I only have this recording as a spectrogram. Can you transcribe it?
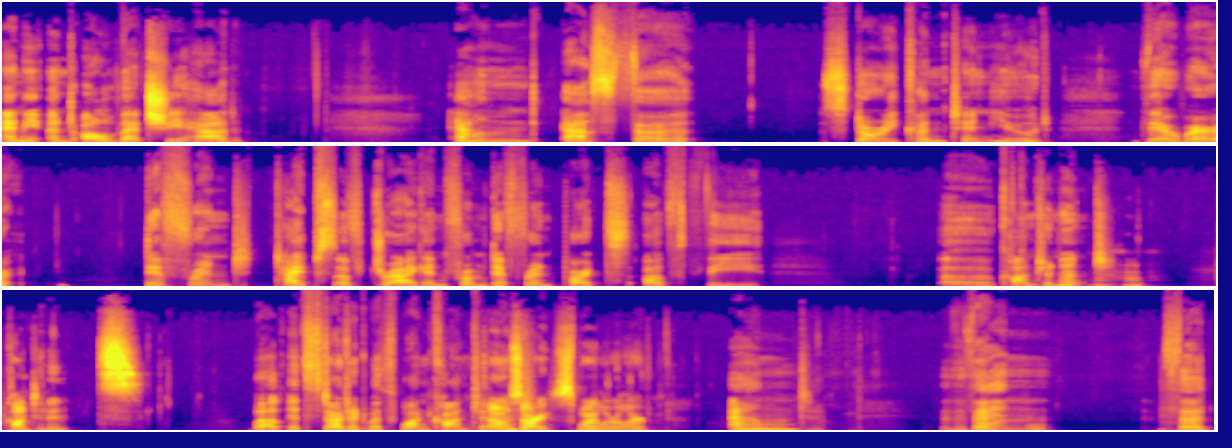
any and all that she had and as the story continued there were different types of dragon from different parts of the uh, continent Continents. well it started with one continent Oh, sorry. Spoiler alert. And then the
